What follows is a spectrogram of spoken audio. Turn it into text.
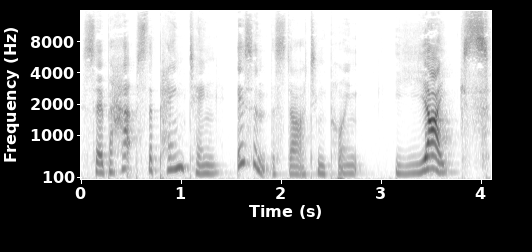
so perhaps the painting isn't the starting point. Yikes!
